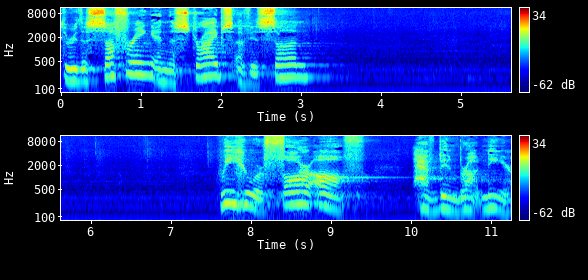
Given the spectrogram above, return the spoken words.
Through the suffering and the stripes of his Son, we who are far off have been brought near.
